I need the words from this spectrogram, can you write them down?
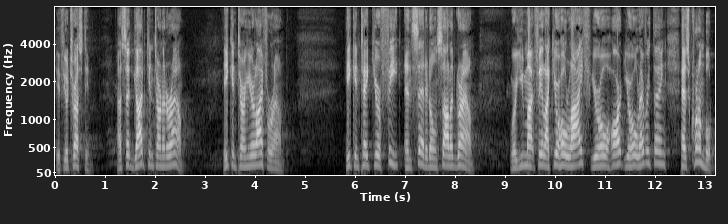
if you trust Him. Amen. I said, God can turn it around. He can turn your life around. He can take your feet and set it on solid ground where you might feel like your whole life, your whole heart, your whole everything has crumbled.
